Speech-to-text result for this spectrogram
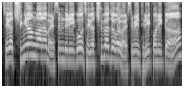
제가 중요한 거 하나 말씀드리고 제가 추가적으로 말씀을 드릴 거니까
